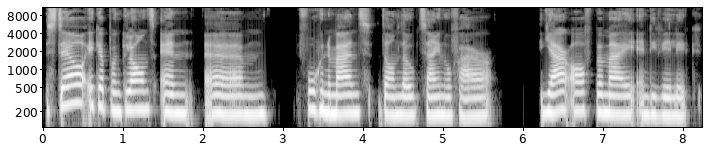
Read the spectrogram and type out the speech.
Stel, ik heb een klant en um, volgende maand dan loopt zijn of haar jaar af bij mij en die wil ik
